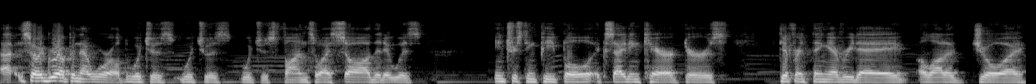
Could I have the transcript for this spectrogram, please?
uh, so I grew up in that world, which was, which was, which was fun. So I saw that it was interesting people, exciting characters different thing every day, a lot of joy.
